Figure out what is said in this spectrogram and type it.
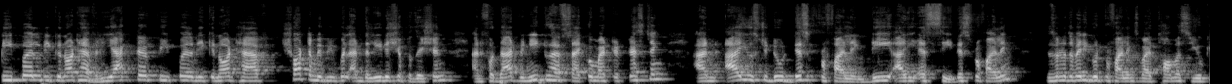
people. We cannot have reactive people. We cannot have short-term people at the leadership position. And for that we need to have psychometric testing. And i used to do disc profiling d-i-s-c disc profiling. This is one of the very good profilings by thomas uk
